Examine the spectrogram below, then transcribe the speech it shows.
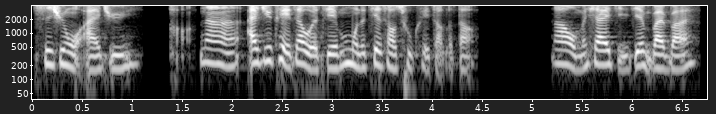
私讯我 IG。好，那 IG 可以在我的节目的介绍处可以找得到。那我们下一集见，拜拜。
